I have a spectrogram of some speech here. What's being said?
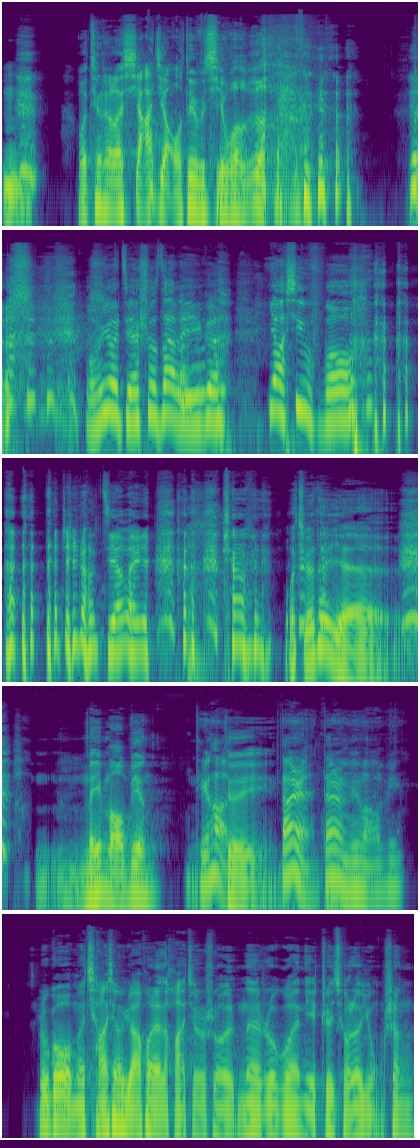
嗯，我听成了虾饺，对不起，我饿了。我们又结束在了一个要幸福哦 的这种结尾上面，我觉得也嗯 没毛病。挺好的。对，当然，当然没毛病。如果我们强行圆回来的话，就是说，那如果你追求了永生，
